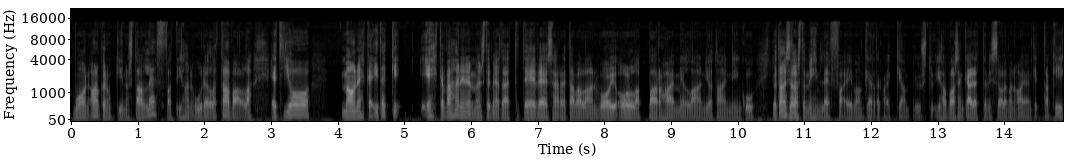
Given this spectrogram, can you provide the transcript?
mua on alkanut kiinnostaa leffat ihan uudella tavalla. Että joo, mä oon ehkä itsekin ehkä vähän enemmän sitä mieltä, että TV-sarja tavallaan voi olla parhaimmillaan jotain, niin kuin, jotain sellaista, mihin leffa ei vaan kerta kaikkiaan pysty, ihan vaan sen käytettävissä olevan ajankin takia.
